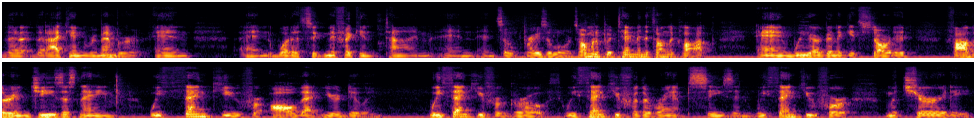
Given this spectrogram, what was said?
that that I can remember. And and what a significant time and and so praise the lord. So i'm going to put 10 minutes on the clock and we are going to get started. Father in jesus name we thank you for all that you're doing. We thank you for growth. We thank you for the ramp season. We thank you for maturity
